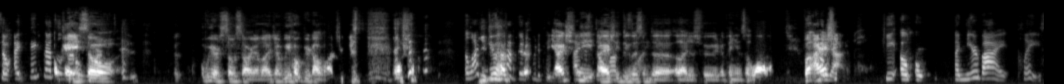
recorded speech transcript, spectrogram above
so I think that's Okay, so- we are so sorry, Elijah. We hope you're not watching this. Elijah, you do have- have, good food opinions. I I, actually, I, actually do listen one. to Elijah's food opinions a lot, but I Oh, actually yeah. He oh, oh a nearby place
